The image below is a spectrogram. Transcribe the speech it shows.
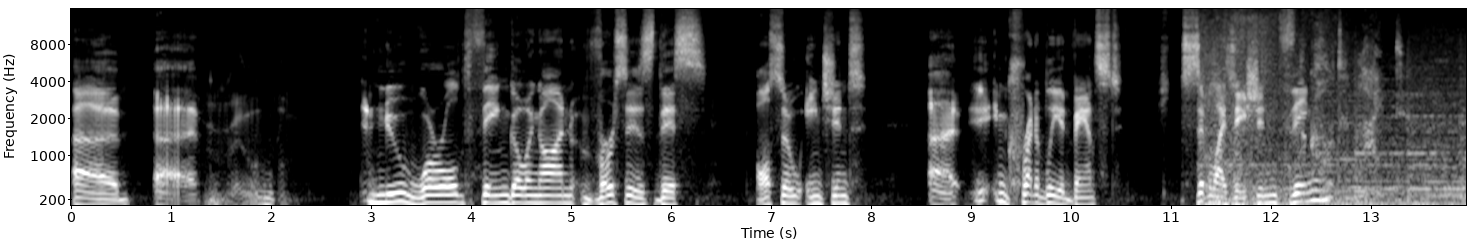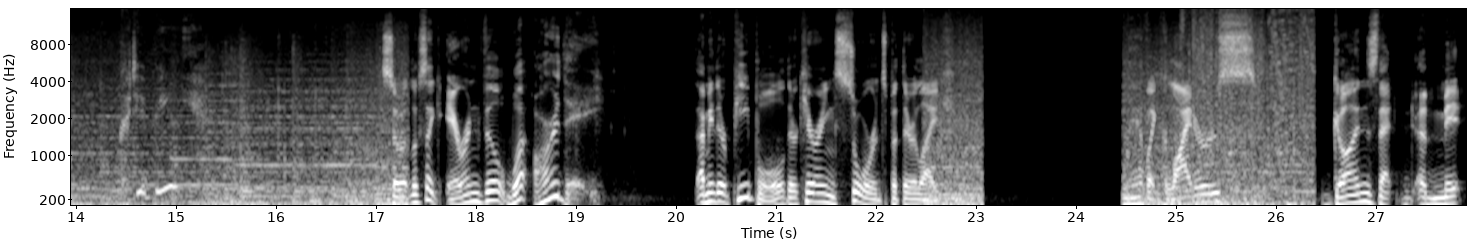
uh uh new world thing going on versus this also ancient uh incredibly advanced civilization thing. Light. Could it be? So it looks like Erenville. What are they? I mean, they're people. They're carrying swords, but they're like they have like gliders, guns that emit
